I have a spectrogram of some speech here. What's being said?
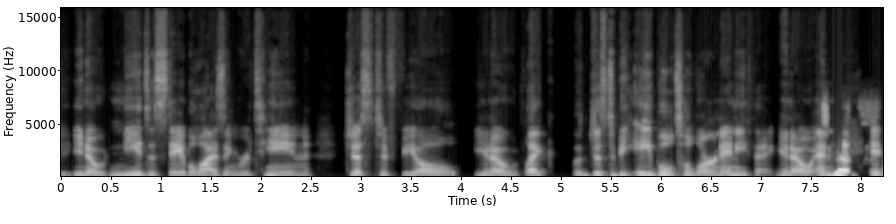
you know needs a stabilizing routine just to feel, you know, like just to be able to learn anything, you know, and it,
